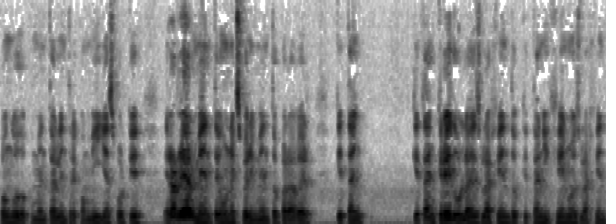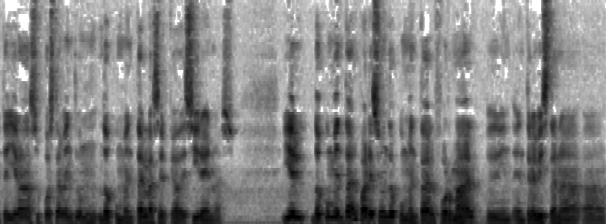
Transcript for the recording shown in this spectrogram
pongo documental entre comillas, porque era realmente un experimento para ver qué tan qué tan crédula es la gente o qué tan ingenua es la gente y era supuestamente un documental acerca de sirenas y el documental parece un documental formal eh, entrevistan a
